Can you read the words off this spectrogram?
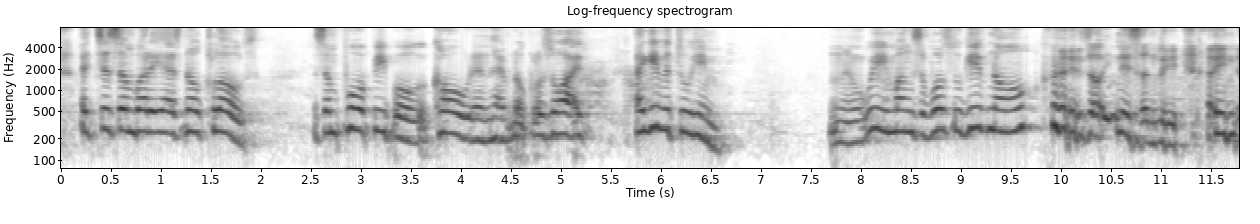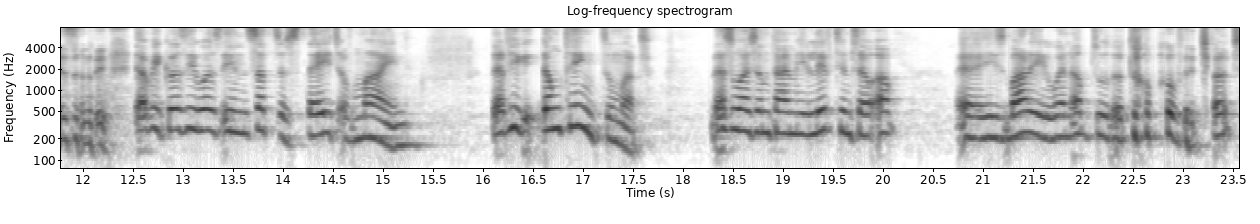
it's just somebody has no clothes. Some poor people cold and have no clothes, so I, I give it to him. We monks supposed to give no, so innocently, innocently. Yeah, because he was in such a state of mind that he don't think too much. That's why sometimes he lift himself up. Uh, his body went up to the top of the church.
